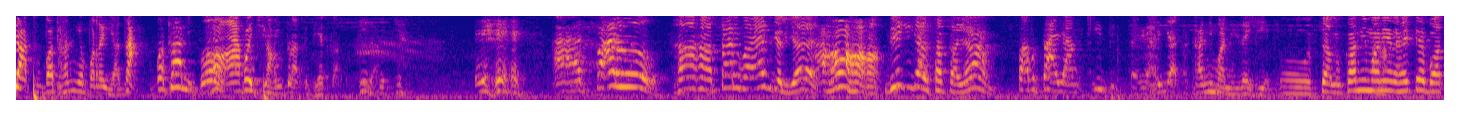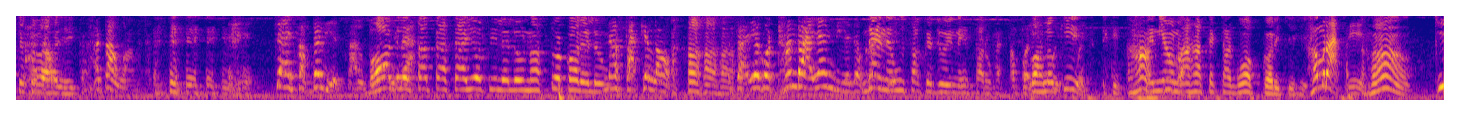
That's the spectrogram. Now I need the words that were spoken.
जा तू बथानी पर रहिया जा। बथानी पर? हाँ आबै छी हम तोरा से भेंट कर आ सारू। हाँ हाँ सारू आबि गेलियै? हाँ हाँ हाँ। बिक गेल सबटा याम? सबटा याम की बिकतै हैया तऽ कनी मनी रहिए। ओ चलू कनी मनी रहिते बचत रहे है का। हटाऊ आम से। चाय सब देलिए सारू? भऽ गेलै सबटा चायो पी लेलू नाश्तो कर लेलू नाश्ता हाँ, हाँ, हाँ। एगो ठंडा आनि दिए देखो। नहीं नहीं उ सबके जोड़ी नहीं सारू कहलो की बैस। हाँ, एनी आउ की न बात? अहाँ से एकटा गप करे के हमरा से? हाँ। की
